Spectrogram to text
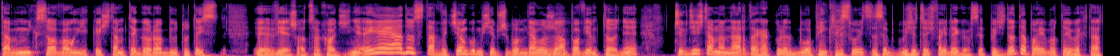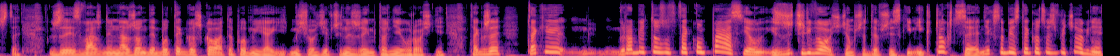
tam miksował i jakieś tam tego robił, tutaj, y, wiesz, o co chodzi, nie? Ja, do staw wyciągu mi się przypomniało, że opowiem to, nie? Czy gdzieś tam na nartach akurat było piękne słońce, sobie by się coś fajnego chce powiedzieć, no to powiem o tej łechtaczce, że jest ważnym narządem, bo tego szkoła to pomija i myślą dziewczyny, że im to nie urośnie. Także takie, robię to z taką pasją i z życzliwością przede wszystkim i kto chce, niech sobie z tego coś wyciągnie.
